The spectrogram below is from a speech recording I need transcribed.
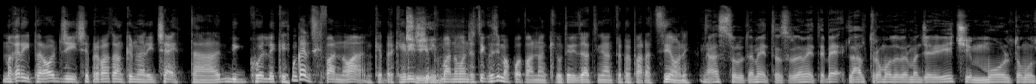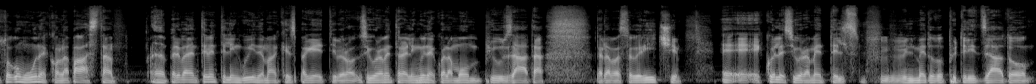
magari per oggi ci hai preparato anche una ricetta di quelle che magari si fanno anche, perché i ricci sì. vanno mangiati così, ma poi vanno anche utilizzati in altre preparazioni. Assolutamente, assolutamente. Beh, l'altro modo per mangiare i ricci molto molto comune è con la pasta. Eh, prevalentemente linguine ma anche spaghetti però sicuramente la linguina è quella più usata per la pasta con i ricci e, e, e quello è sicuramente il, il metodo più utilizzato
